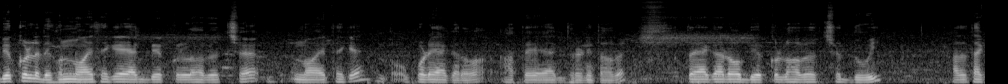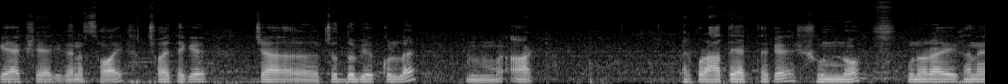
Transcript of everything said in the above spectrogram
বিয়োগ করলে দেখুন, নয় থেকে এক বিয়োগ করলে হবে হচ্ছে নয় থেকে উপরে এগারো, হাতে এক ধরে নিতে হবে। তো এগারো বিয়োগ করলে হবে হচ্ছে দুই, হাতে থাকে এক, সে এক, এখানে ছয় ছয় থেকে চা, চোদ্দ বিয়োগ করলে আট। এরপর হাতে এক থেকে শূন্য, পুনরায় এখানে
